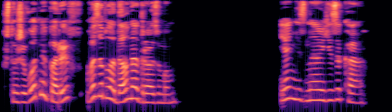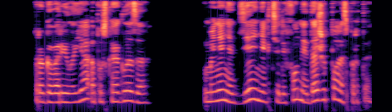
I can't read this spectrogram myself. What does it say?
что животный порыв возобладал над разумом. «Я не знаю языка», — проговорила я, опуская глаза. «У меня нет денег, телефона и даже паспорта.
